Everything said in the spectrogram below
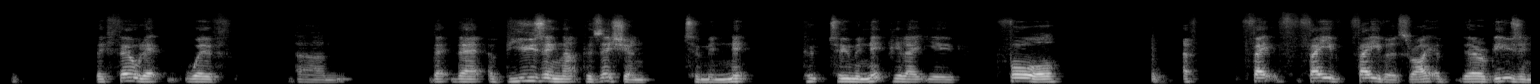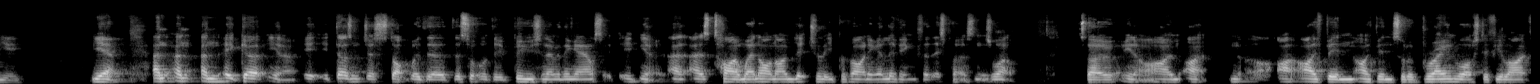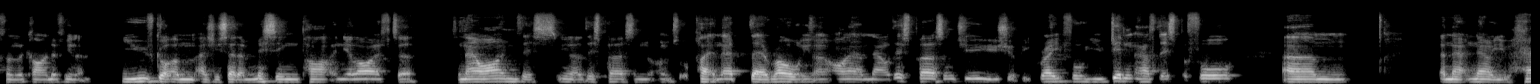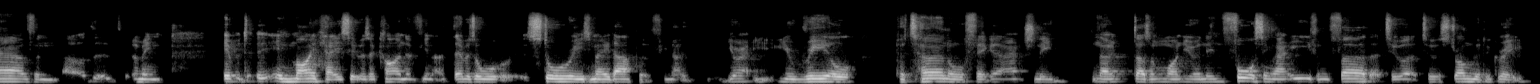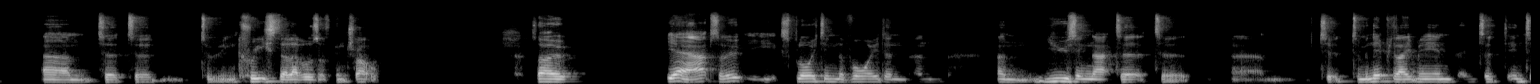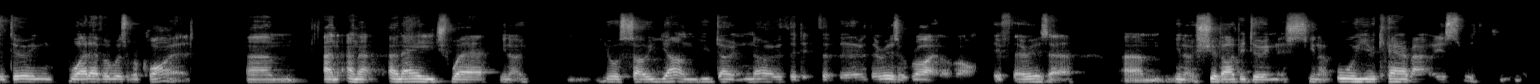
they filled it with um, that they're abusing that position to manip to manipulate you for fa- fav- favors, right? They're abusing you. Yeah, and and and it go, you know it, it, doesn't just stop with the the sort of the abuse and everything else. It, it, you know, as time went on, I'm literally providing a living for this person as well. So you know, I'm I, I've been I've been sort of brainwashed, if you like, from the kind of you know you've got um, as you said a missing part in your life to so now I'm this, you know, this person. I'm sort of playing their their role. You know, I am now this person to you. You should be grateful. You didn't have this before, um, and that now you have. And uh, I mean, it would. In my case, it was a kind of you know there was all stories made up of you know your your real paternal figure actually no doesn't want you, and enforcing that even further to a to a stronger degree um, to to to increase the levels of control. So, yeah, absolutely, exploiting the void and and and using that to to um, to, to manipulate me into into doing whatever was required. Um, and and at an age where you know you're so young, you don't know that it, that there, there is a right or wrong. If there is a um, you know, should I be doing this? You know, all you care about is,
